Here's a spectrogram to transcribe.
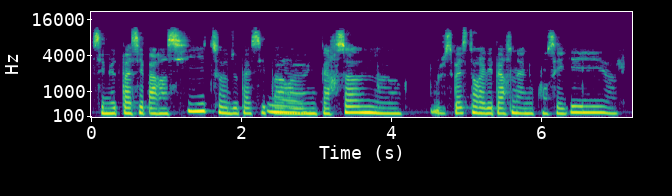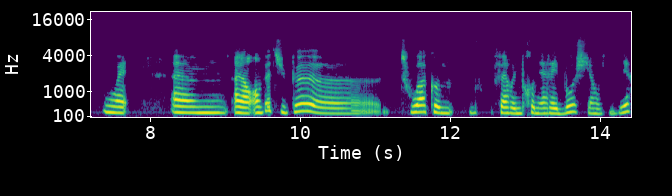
c'est mieux de passer par un site, de passer par une personne Je sais pas si tu aurais des personnes à nous conseiller. Ouais. Euh, alors, en fait, tu peux, toi, comme faire une première ébauche, j'ai envie de dire,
